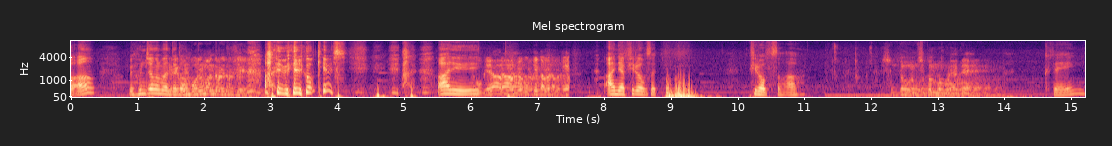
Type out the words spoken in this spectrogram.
아? 왜 혼정을 만들어? 뭐를 만들어주지? 아니 왜 일곱 개야? 씨. 아니 일곱 개야? 내가 일곱 개 달아줄게. 아니야 필요 없어. 필요 없어. 아 신동 음식은 먹어야 돼. 그래.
